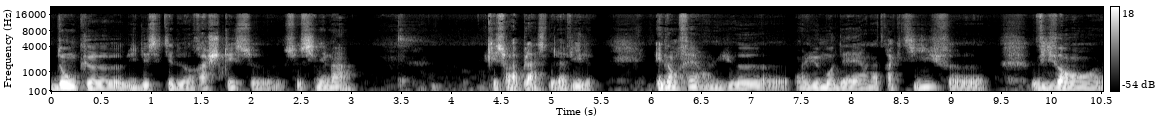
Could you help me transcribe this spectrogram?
Donc euh, l'idée c'était de racheter ce, ce, cinéma qui est sur la place de la ville et d'en faire un lieu, euh, un lieu moderne, attractif, euh, vivant,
